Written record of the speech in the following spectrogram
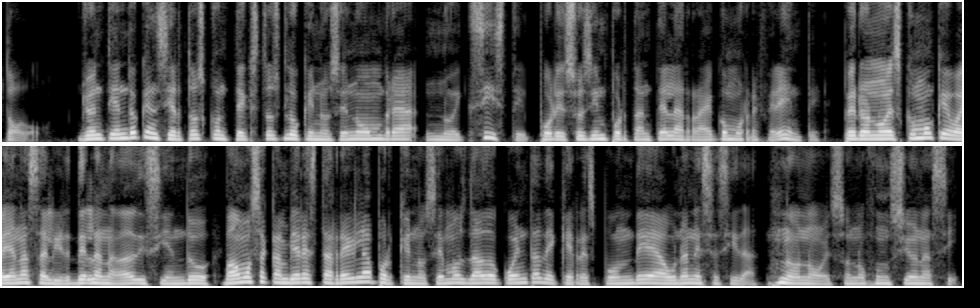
todo. Yo entiendo que en ciertos contextos lo que no se nombra no existe, por eso es importante la RAE como referente, pero no es como que vayan a salir de la nada diciendo vamos a cambiar esta regla porque nos hemos dado cuenta de que responde a una necesidad. No, no, eso no funciona así.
